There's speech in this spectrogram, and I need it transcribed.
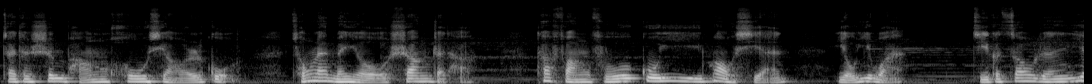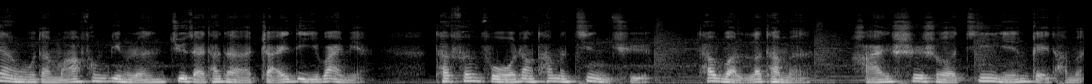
在他身旁呼啸而过。从来没有伤着他，他仿佛故意冒险。有一晚，几个遭人厌恶的麻风病人聚在他的宅地外面，他吩咐让他们进去。他吻了他们，还施舍金银给他们。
